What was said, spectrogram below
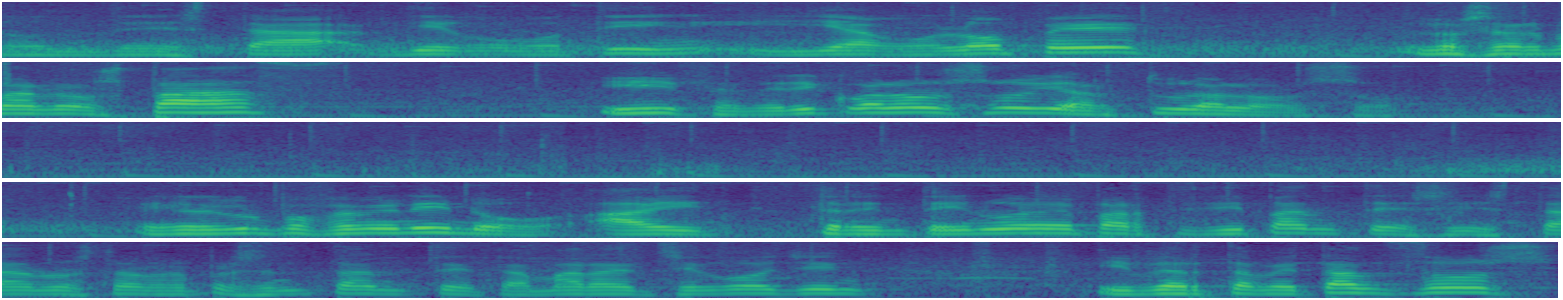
donde está Diego Botín y Iago López, los hermanos Paz y Federico Alonso y Arturo Alonso. En el grupo femenino hay 39 participantes y está nuestra representante Tamara Echegoyen y Berta Betanzos,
